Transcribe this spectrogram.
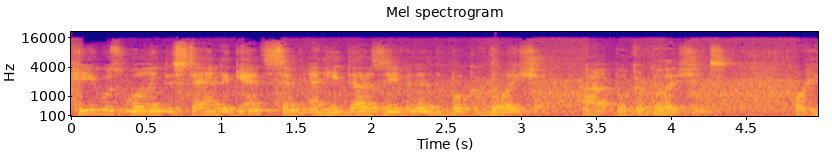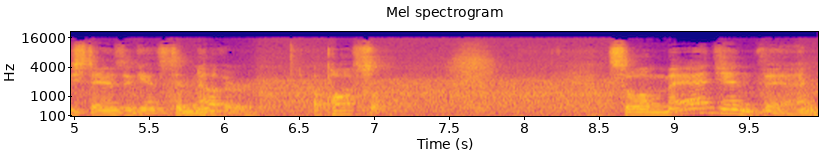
he was willing to stand against him, and he does even in the book of Galatia, uh, book of Galatians, where he stands against another apostle. So imagine then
